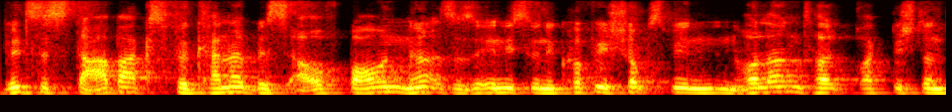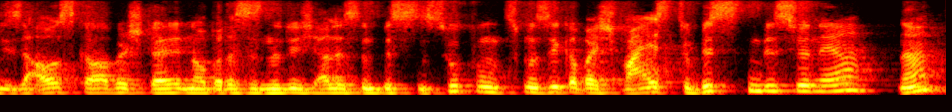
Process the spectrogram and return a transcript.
Willst du Starbucks für Cannabis aufbauen, ne? Also so ähnlich so eine Coffeeshops wie in Holland halt praktisch dann diese Ausgabe stellen, aber das ist natürlich alles ein bisschen Zukunftsmusik, aber ich weiß, du bist ein Visionär, ne?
